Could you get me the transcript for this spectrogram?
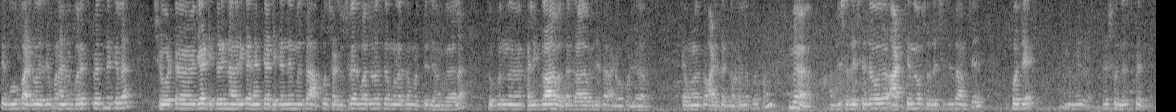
ते गहू काढत होते. पण आम्ही बरेच प्रयत्न केला. शेवट ज्या ठिकाणी नागरिक आहेत त्या ठिकाणी मिळतं आपूस साईड दुसऱ्याच बाजूला त्या मुलाचा मृत्यूदेह मिळाला. तो पण खाली गाळ होता. गाळामध्ये असा आडवा पडलेला होता. त्यामुळे तो अडकत नव्हता. लवकर पण मिळाला. आमचे सदस्य जवळ आठ ते नऊ सदस्य तिथं आमचे होते. आम्ही ते शोधण्याचा प्रयत्न केला.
